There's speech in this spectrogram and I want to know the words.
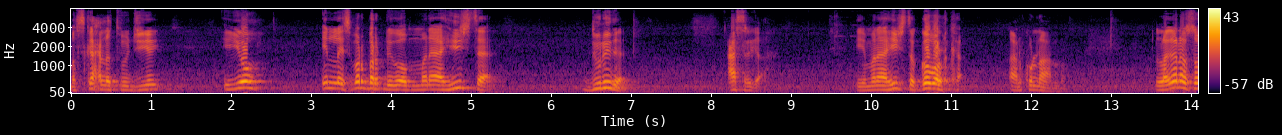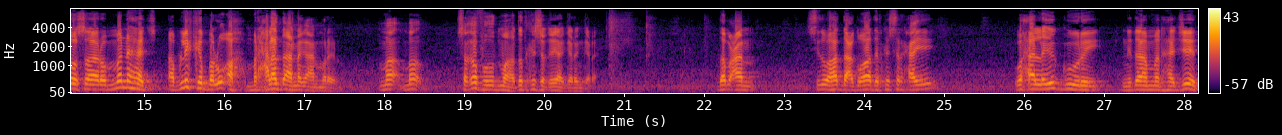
maskax la tuujiyey iyo in la isbarbar dhigo manaahiijta dunida casriga ah iyo manaahiijta gobolka aan ku naanno lagana soo saaro manhaj applicable u ah marxaladda annaga aan marayno. Ma ma shaqo fudud maaha dad ka shaqeeyaa garan gara. Dabcan siduu hadda cabdiqaadir ka sharxayey waxaa laga guuray nidaam manhajeed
